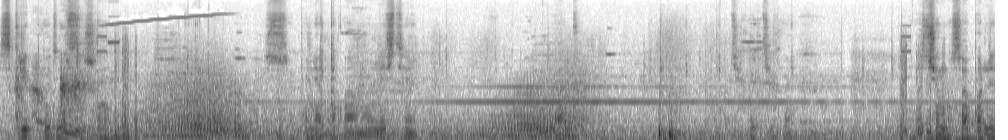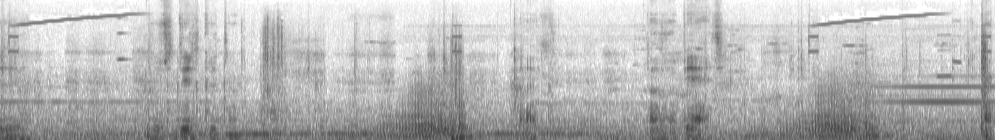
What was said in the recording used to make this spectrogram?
Скрип какой-то услышал. Куда нам лезть. Так. Тихо, тихо. Зачем мы сюда полезли? Тут же дверь открыта. Так. Раз, два, пять. Так,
